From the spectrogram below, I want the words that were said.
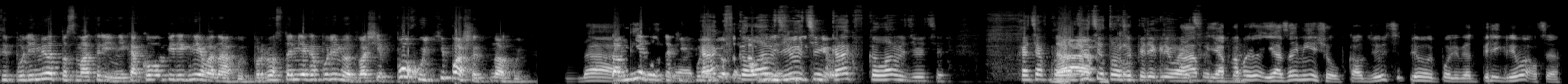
Ты пулемет посмотри, никакого перегрева нахуй, просто мега пулемет, вообще похуй ебашит нахуй. Да. Там не было да. таких Как пулеметов. в Call of Duty, как в Call of Duty. Хотя в Call Да. of Duty тоже А, перегревается. я, иногда. по- я заметил, в Call of Duty пу- пулемет перегревался.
